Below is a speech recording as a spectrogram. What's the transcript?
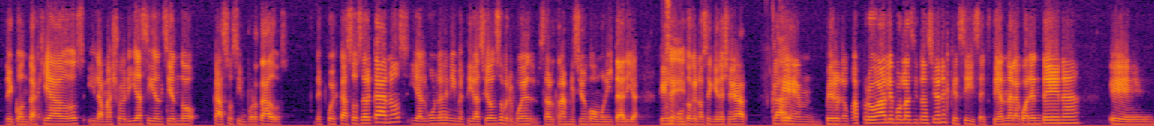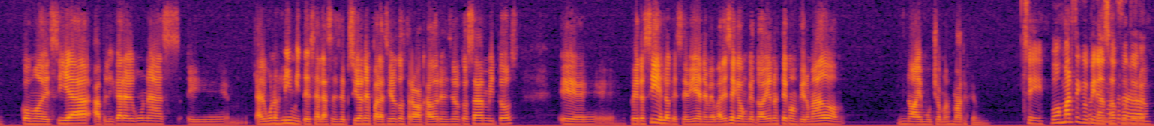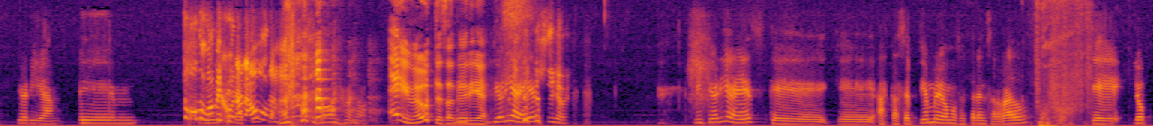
de contagiados y la mayoría siguen siendo casos importados. Después casos cercanos y algunos en investigación sobre pueden ser transmisión comunitaria, que es Sí. el punto que no se quiere llegar. Claro. Em, pero lo más probable por la situación es que sí, se extienda la cuarentena, eh, como decía, aplicar algunas, eh, algunos límites a las excepciones para ciertos trabajadores en ciertos ámbitos. eh, pero sí es lo que se viene. Me parece que aunque todavía no esté confirmado, no hay mucho más margen. Sí. ¿Vos, Marti, qué opinas a otra futuro? Teoría. Eh, Todo va a mejorar ahora. No, no, no. ¡Ey! Me gusta esa Mi teoría. teoría es. Mi teoría es que, hasta septiembre vamos a estar encerrados, que lo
